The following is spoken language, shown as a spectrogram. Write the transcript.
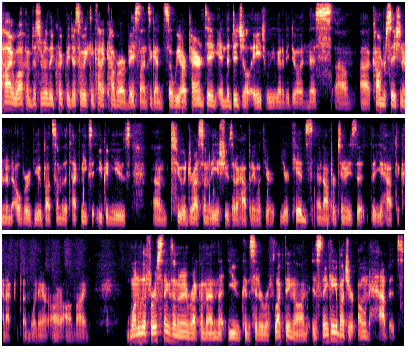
Hi, welcome. Just really quickly, just so we can kind of cover our baselines again. So we are parenting in the digital age. We're going to be doing this um, uh, conversation and an overview about some of the techniques that you can use um, to address some of the issues that are happening with your your kids and opportunities that that you have to connect with them when they are online. One of the first things I'm going to recommend that you consider reflecting on is thinking about your own habits.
